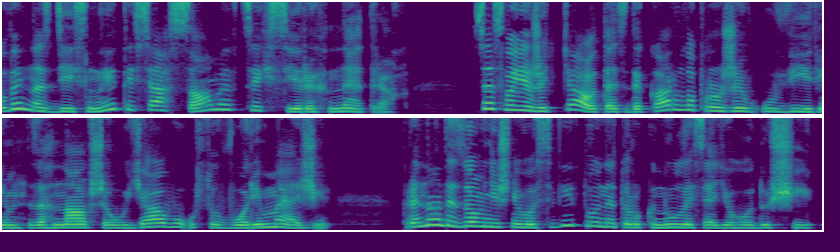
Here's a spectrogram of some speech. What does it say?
повинна здійснитися саме в цих сірих нетрях. Все своє життя отець Декарло прожив у вірі, загнавши уяву у суворі межі. Принади зовнішнього світу не торкнулися його душі,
